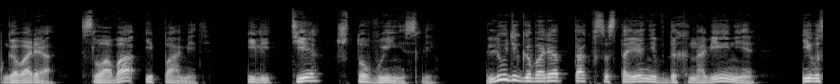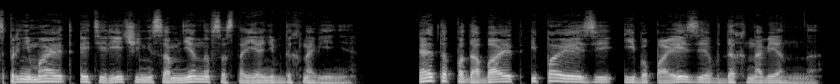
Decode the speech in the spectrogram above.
говоря «слова и память» или «те, что вынесли». Люди говорят так в состоянии вдохновения и воспринимают эти речи, несомненно, в состоянии вдохновения. Это подобает и поэзии, ибо поэзия вдохновенна.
